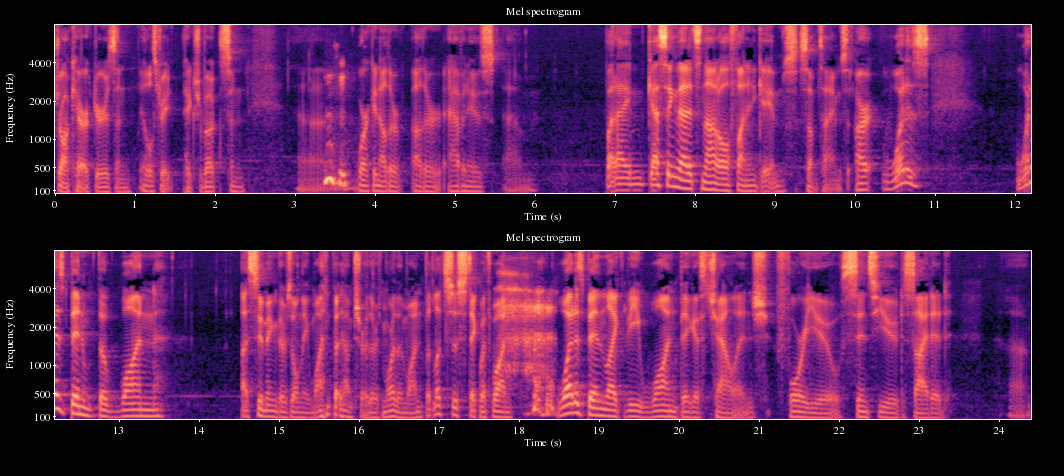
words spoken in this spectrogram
draw characters and illustrate picture books and uh, mm-hmm. work in other other avenues. Um, but I'm guessing that it's not all fun and games. Sometimes, are what is what has been the one assuming there's only one, but I'm sure there's more than one, but let's just stick with one. what has been like the one biggest challenge for you since you decided um,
